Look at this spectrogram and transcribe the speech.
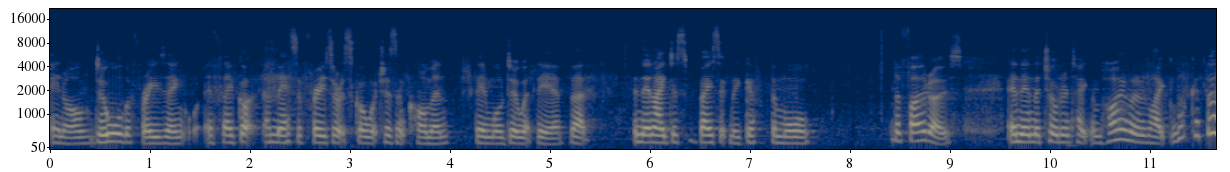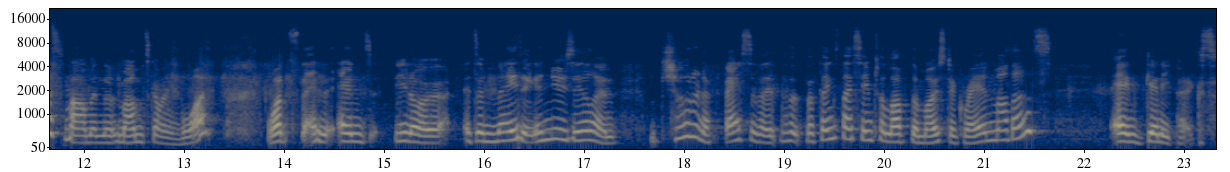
and I'll do all the freezing. If they've got a massive freezer at school, which isn't common, then we'll do it there. But and then I just basically gift them all the photos. And then the children take them home and are like, look at this, mum. And the mum's going, what? What's that? And, and, you know, it's amazing. In New Zealand, children are fascinated. The, the things they seem to love the most are grandmothers and guinea pigs.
